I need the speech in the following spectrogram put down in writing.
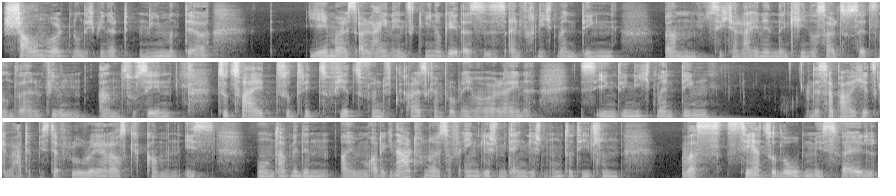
schauen wollten und ich bin halt niemand, der jemals alleine ins Kino geht. Also es ist einfach nicht mein Ding, ähm, sich alleine in den Kinosaal zu setzen und einen Film anzusehen. Zu zweit, zu dritt, zu viert, zu fünft, alles kein Problem, aber alleine ist irgendwie nicht mein Ding. Deshalb habe ich jetzt gewartet, bis der Blu-ray herausgekommen ist und habe mir den im Originalton, also auf Englisch mit englischen Untertiteln, was sehr zu loben ist, weil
